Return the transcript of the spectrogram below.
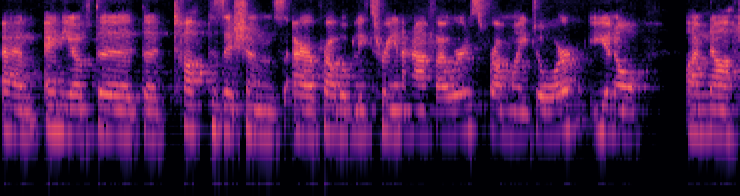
Um, any of the the top positions are probably three and a half hours from my door, you know. I'm not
